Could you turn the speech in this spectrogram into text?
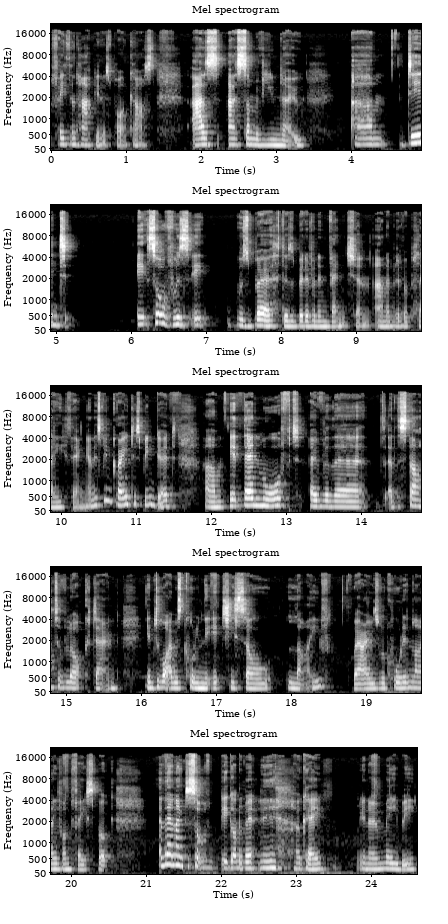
Faith and Happiness podcast, as as some of you know, um, did it sort of was it was birthed as a bit of an invention and a bit of a plaything, and it's been great. It's been good. Um, it then morphed over the at the start of lockdown into what I was calling the Itchy Soul Live, where I was recording live on Facebook, and then I just sort of it got a bit eh, okay, you know maybe.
